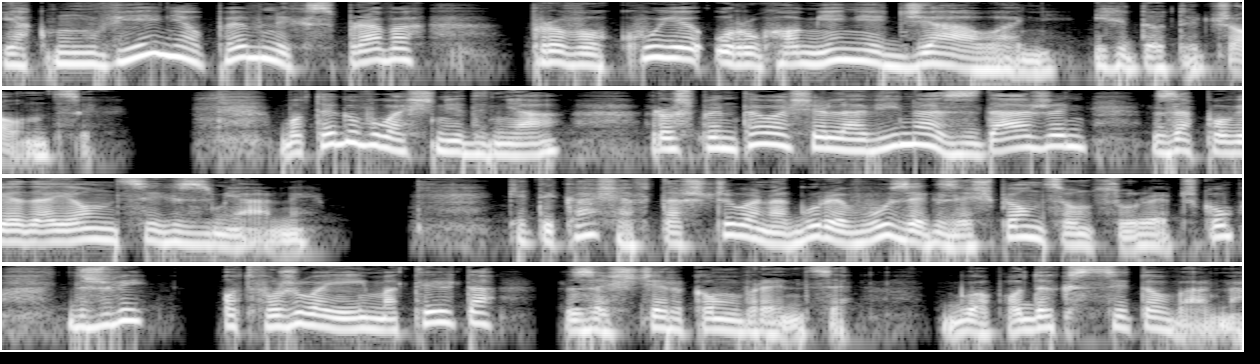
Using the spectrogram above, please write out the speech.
jak mówienie o pewnych sprawach prowokuje uruchomienie działań ich dotyczących. Bo tego właśnie dnia rozpętała się lawina zdarzeń zapowiadających zmiany. Kiedy Kasia wtaszczyła na górę wózek ze śpiącą córeczką, drzwi otworzyła jej Matylda ze ścierką w ręce. Była podekscytowana.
